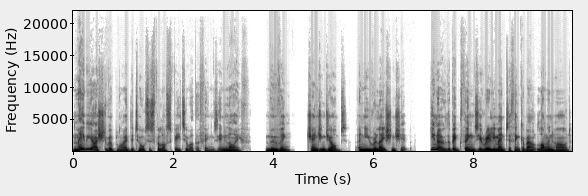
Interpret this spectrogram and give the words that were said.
Maybe I should have applied the tortoise philosophy to other things in life moving, changing jobs, a new relationship. You know, the big things you really meant to think about long and hard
